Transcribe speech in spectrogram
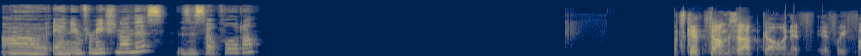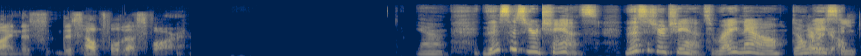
uh, and information on this? Is this helpful at all? Let's get thumbs up going if if we find this this helpful thus far. Yeah, this is your chance. This is your chance right now. Don't There waste it.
